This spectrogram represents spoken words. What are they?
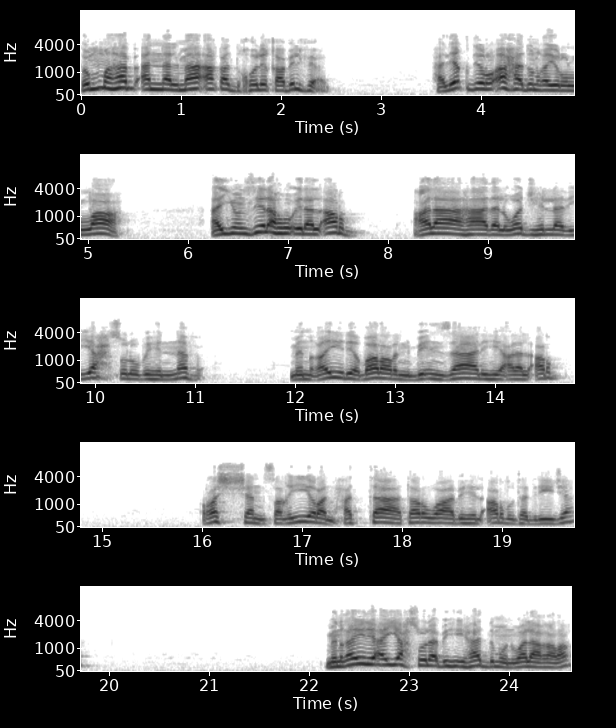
ثم هب أن الماء قد خلق بالفعل هل يقدر أحد غير الله أن ينزله إلى الأرض على هذا الوجه الذي يحصل به النفع من غير ضرر بإنزاله على الأرض رشا صغيرا حتى تروى به الأرض تدريجا من غير أن يحصل به هدم ولا غرق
